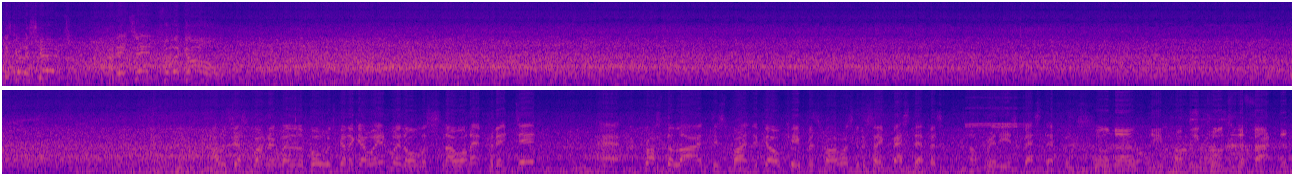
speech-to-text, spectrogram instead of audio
He's going to shoot, and it's in for the goal. I was just wondering whether the ball was going to go in with all the snow on it, but it did. Uh, across the line, despite the goalkeeper's, well, I was going to say best efforts, not really his best efforts. Well, no, he probably pointed to the fact that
